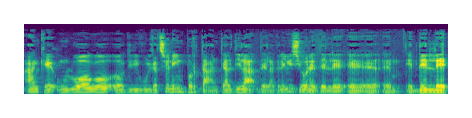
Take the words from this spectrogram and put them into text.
anche un luogo oh, di divulgazione importante al di là della televisione e delle, eh, eh, e delle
